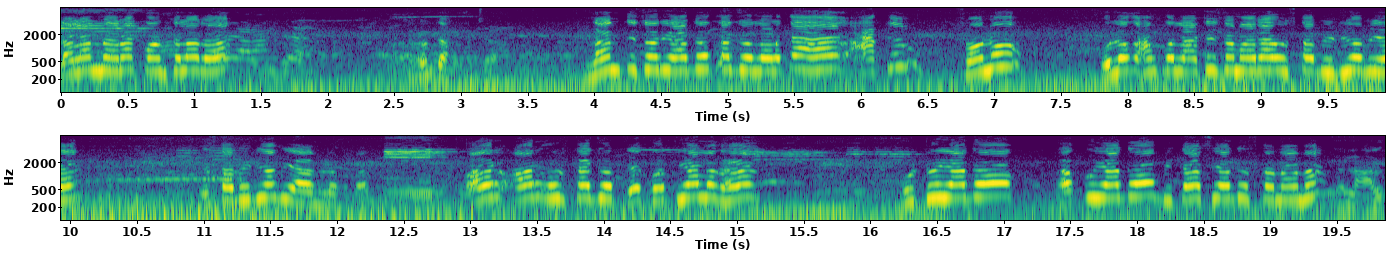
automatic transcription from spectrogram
ललन मेहरा काउंसलर है। नंद किशोर यादव का जो लड़का है हाकिम सोनू वो लोग हमको लाठी से मारा है उसका वीडियो भी है। उसका वीडियो भी है हम लोग के। और और उसका जो गोतिया लोग है गुड्डू यादव भक्कू यादव विकास यादव उसका नाम है। तो लाल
